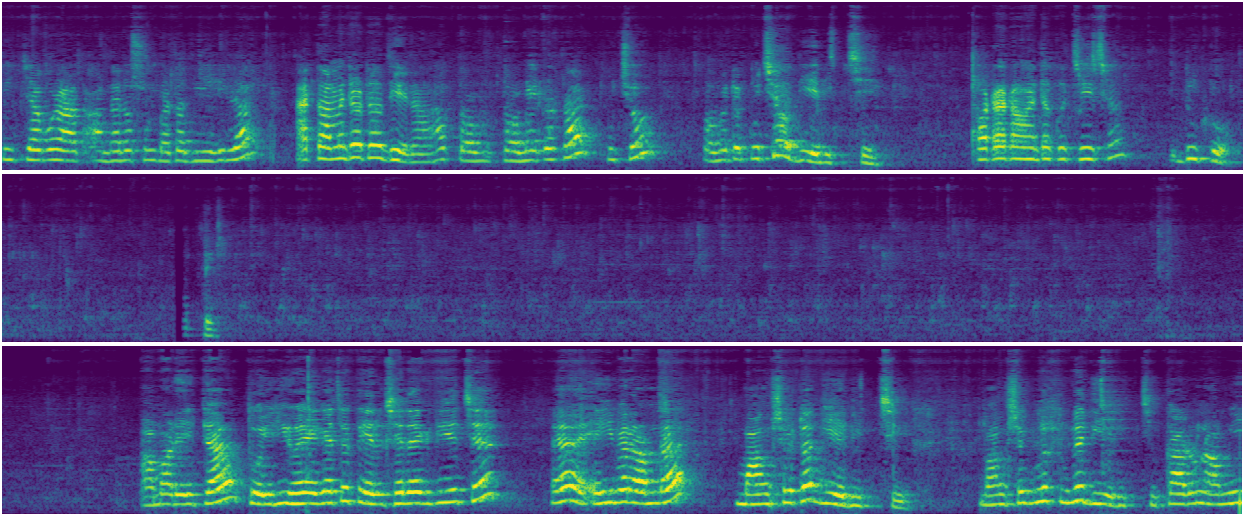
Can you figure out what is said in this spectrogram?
পিস চাপড় আদা রসুন বাটা দিয়ে দিলাম। আর টমেটোটাও দিয়ে দাও। আর টমেটোটা কুচো টমেটো কুচেও দিয়ে দিচ্ছি। কটা টমেটো কুচিয়েছো? দুটো। আমার এইটা তৈরি হয়ে গেছে, তেল ছেড়ে দিয়েছে। হ্যাঁ এইবার আমরা মাংসটা দিয়ে দিচ্ছি। মাংসগুলো তুলে দিয়ে দিচ্ছি। কারণ আমি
